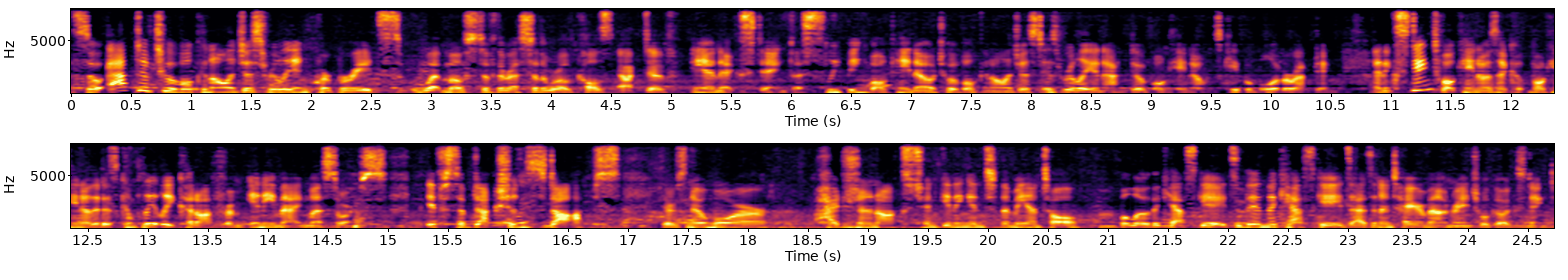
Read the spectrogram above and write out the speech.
So, active to a volcanologist really incorporates what most of the rest of the world calls active and extinct. A sleeping volcano to a volcanologist is really an active volcano, it's capable of erupting. An extinct volcano is a volcano that is completely cut off from any magma source. If subduction stops, there's no more hydrogen and oxygen getting into the mantle below the Cascades, then the Cascades as an entire mountain range will go extinct.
